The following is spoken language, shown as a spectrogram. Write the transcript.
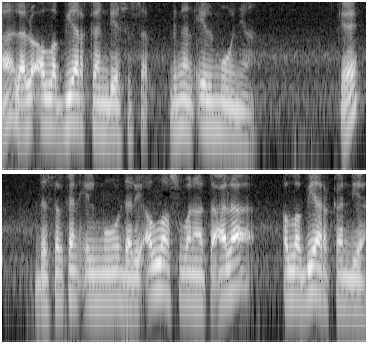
Ha? Lalu Allah biarkan dia sesat dengan ilmunya. Okay? Berdasarkan ilmu dari Allah Subhanahu Wa Taala Allah biarkan dia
